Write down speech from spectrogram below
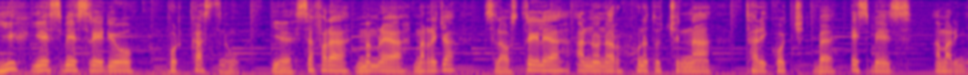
ይህ የ SBS ሬዲዮ ፖድካስት ነው። የሰፈራ መምሪያ መረጃ፣ ስለ አውስትሬልያ አኗነር ሁነቶችና ታሪኮች በ SBS አማርኛ።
